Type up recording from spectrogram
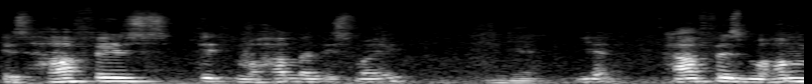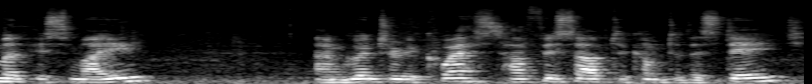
is Hafiz Muhammad Ismail. Yeah. Hafiz Muhammad Ismail. I'm going to request Hafiz Saab to come to the stage.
